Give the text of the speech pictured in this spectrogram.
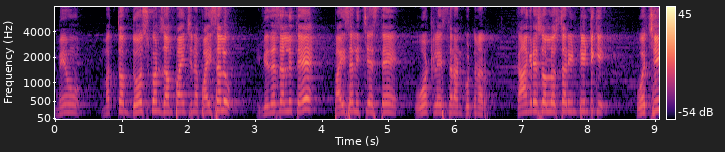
మేము మొత్తం దోసుకొని సంపాదించిన పైసలు విదజల్లితే పైసలు ఇచ్చేస్తే ఓట్లు వేస్తారు అనుకుంటున్నారు కాంగ్రెస్ వాళ్ళు వస్తారు ఇంటింటికి వచ్చి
